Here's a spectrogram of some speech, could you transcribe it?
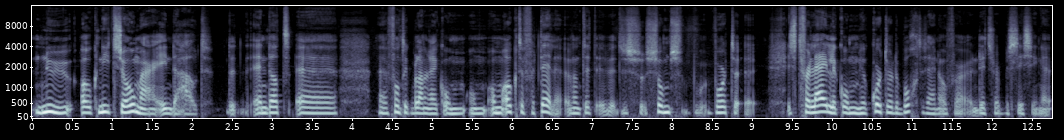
nu ook niet zomaar in de hout. En dat uh, vond ik belangrijk om, om, om ook te vertellen. Want het, soms wordt, uh, is het verleidelijk om heel kort door de bocht te zijn over dit soort beslissingen.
